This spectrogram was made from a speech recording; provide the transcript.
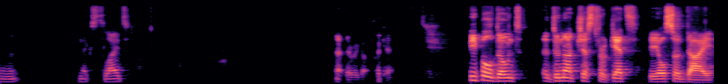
Mm-hmm. Next slide. Ah, there we go. Okay. People don't do not just forget, they also die,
